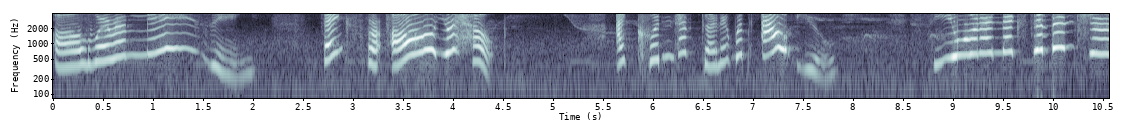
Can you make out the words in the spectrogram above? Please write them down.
all were amazing. Thanks for all your help. I couldn't have done it without you. See you on our next adventure.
